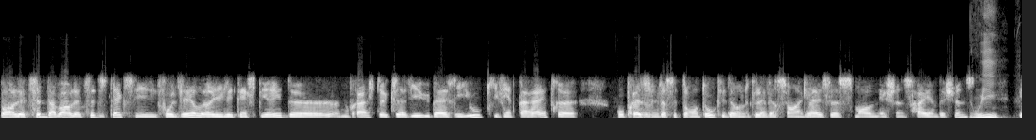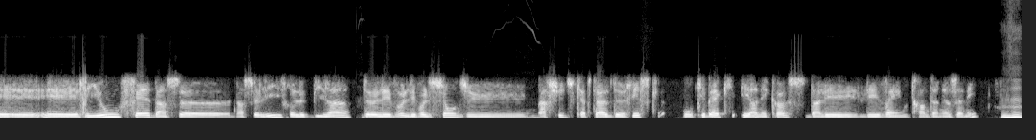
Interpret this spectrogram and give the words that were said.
Bon, le titre, d'abord, le titre du texte, il faut le dire, là, il est inspiré d'un ouvrage de Xavier Hubert-Rioux qui vient de paraître euh, auprès de l'Université de Toronto, qui est donc la version anglaise Small Nations, High Ambitions. Oui. Et, et Rioux fait dans ce dans ce livre le bilan de l'évo- l'évolution du marché du capital de risque au Québec et en Écosse dans les, les 20 ou 30 dernières années. Mhm.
